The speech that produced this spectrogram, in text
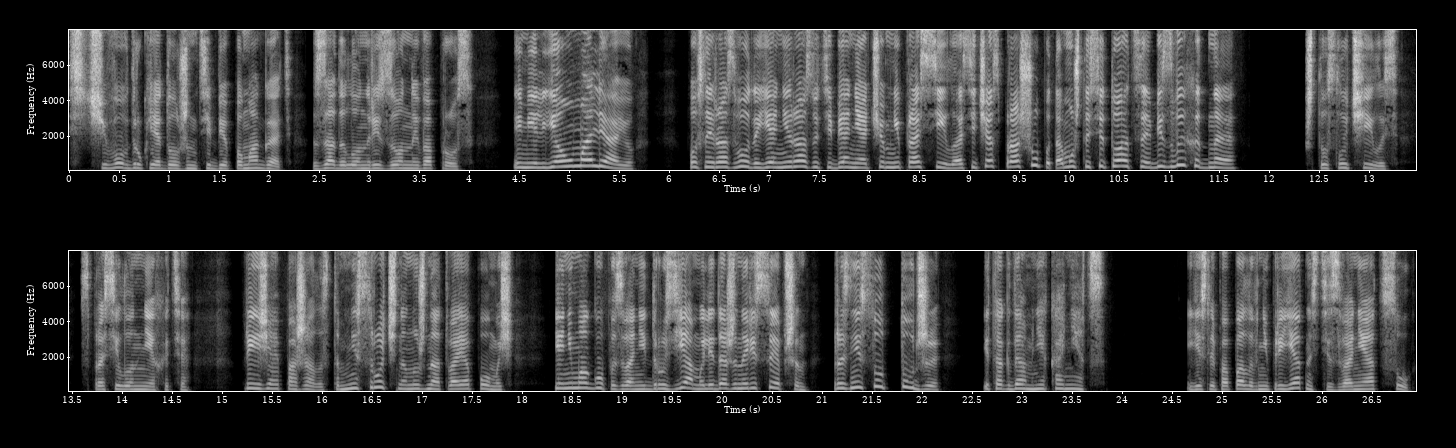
«С чего вдруг я должен тебе помогать?» – задал он резонный вопрос. «Эмиль, я умоляю. После развода я ни разу тебя ни о чем не просила, а сейчас прошу, потому что ситуация безвыходная». «Что случилось?» – спросил он нехотя. «Приезжай, пожалуйста, мне срочно нужна твоя помощь. Я не могу позвонить друзьям или даже на ресепшн. Разнесут тут же, и тогда мне конец». Если попала в неприятности, звони отцу.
